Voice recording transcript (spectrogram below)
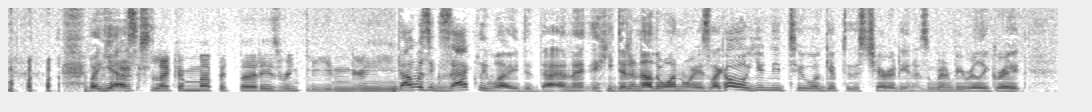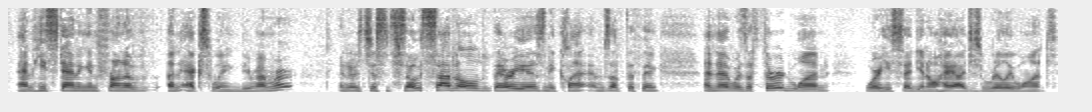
but yes, Looks like a Muppet, but is wrinkly and green. that was exactly why he did that. And then he did another one where he's like, "Oh, you need to uh, give to this charity, and it's going to be really great." And he's standing in front of an X-wing. Do you remember? And it was just so subtle. There he is, and he climbs up the thing. And there was a third one where he said, "You know, hey, I just really want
